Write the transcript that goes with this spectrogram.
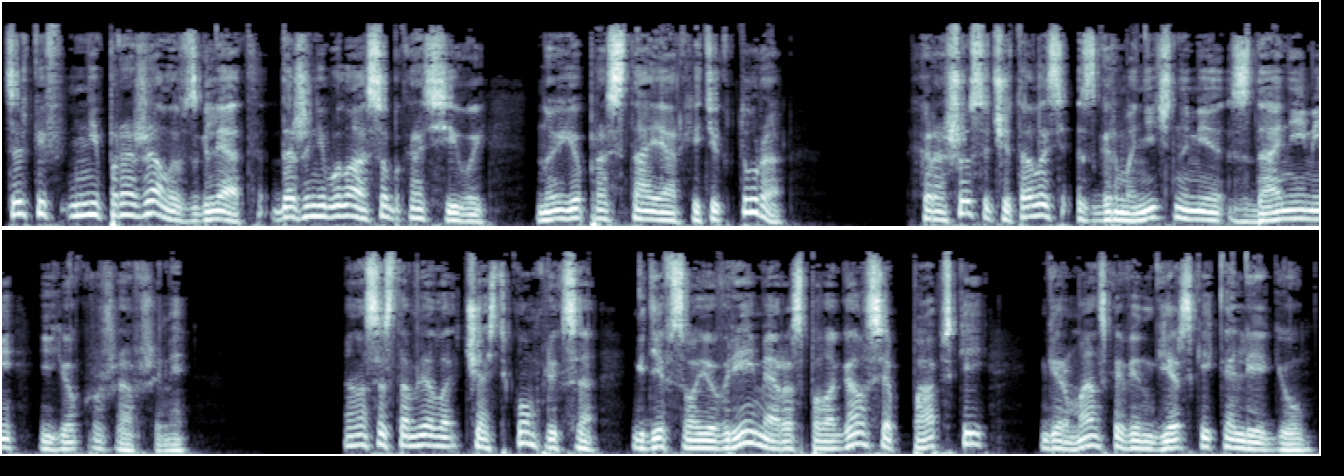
Церковь не поражала взгляд, даже не была особо красивой, но ее простая архитектура хорошо сочеталась с гармоничными зданиями, ее окружавшими. Она составляла часть комплекса, где в свое время располагался папский германско-венгерский коллегиум.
